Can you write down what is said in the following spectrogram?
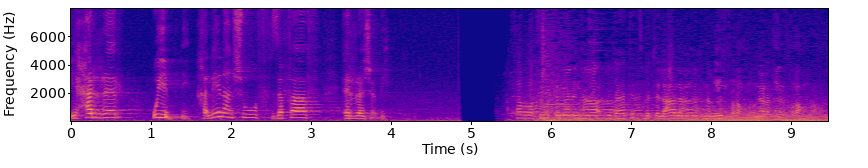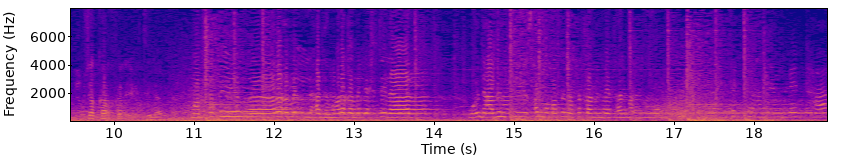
يحرر ويبني. خلينا نشوف زفاف الرجبي. سرت فيه كمان إنها بدها تثبت للعالم إنه إحنا بنفرح ونعرف نفرح. وشكر في الاحتلال. مبسوطين آه، رغم الهدم ورغم الاحتلال وإنها بنتي صممت إنها تطلع من بيتها المهدوم. تطلع من بيتها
